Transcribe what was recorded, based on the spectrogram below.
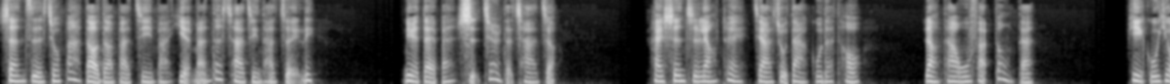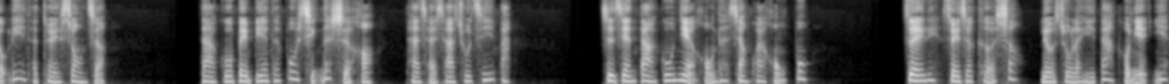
三子就霸道的把鸡巴野蛮的插进他嘴里，虐待般使劲的插着，还伸直两腿夹住大姑的头，让他无法动弹，屁股有力的推送着。大姑被憋得不行的时候，他才插出鸡巴。只见大姑脸红的像块红布，嘴里随着咳嗽流出了一大口粘液。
